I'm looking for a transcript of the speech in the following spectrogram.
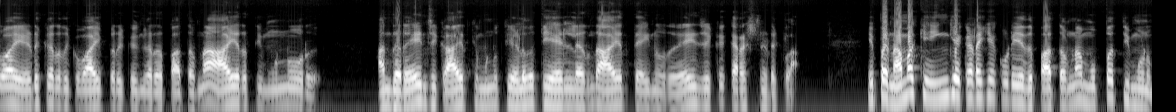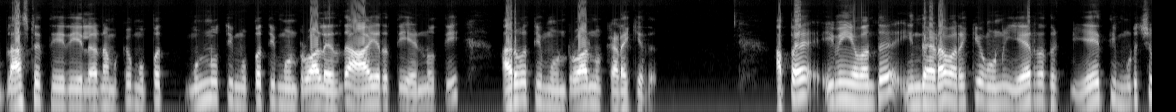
ரூபா எடுக்கிறதுக்கு வாய்ப்பு இருக்குங்கிறத பார்த்தோம்னா ஆயிரத்தி முந்நூறு. அந்த ரேஞ்சுக்கு ஆயிரத்தி முந்நூற்றி எழுபத்தி ஏழுலேருந்து ஆயிரத்தி ஐநூறு ரேஞ்சுக்கு கரெக்ஷன் எடுக்கலாம். இப்போ நமக்கு இங்கே கிடைக்கக்கூடியது பார்த்தோம்னா முப்பத்தி மூணு. பிளாஸ்டிக் தீரியில் நமக்கு முப்பத் முந்நூற்றி முப்பத்தி மூணு ரூபாலேருந்து ஆயிரத்தி எண்ணூற்றி அறுபத்தி மூணு ரூபான்னு கிடைக்கிது. அப்போ இவங்க வந்து இந்த இடம் வரைக்கும் ஒன்று ஏறுறதுக்கு ஏற்றி முடிச்சு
